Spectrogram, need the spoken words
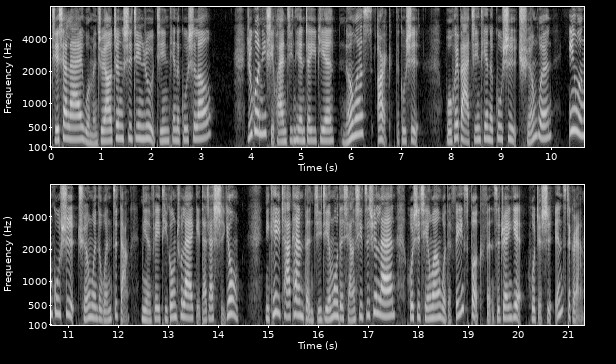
接下来，我们就要正式进入今天的故事喽。如果你喜欢今天这一篇 Noah's Ark 的故事，我会把今天的故事全文、英文故事全文的文字档免费提供出来给大家使用。你可以查看本集节目的详细资讯栏，或是前往我的 Facebook 粉丝专业，或者是 Instagram，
